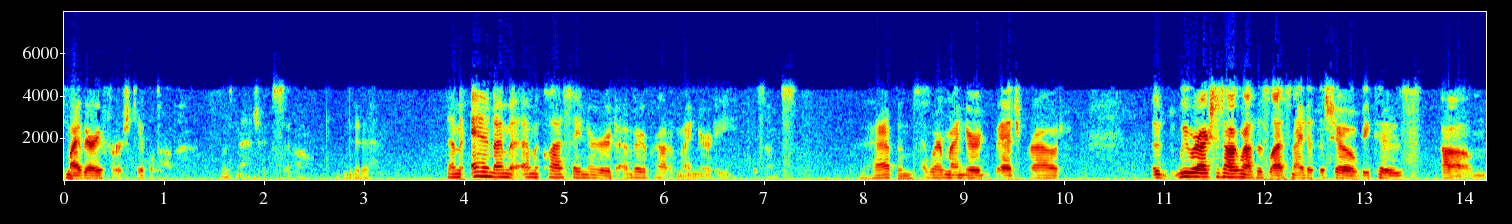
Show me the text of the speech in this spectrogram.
my very first tabletop was Magic. So. yeah, I'm, and I'm a, I'm a class A nerd. I'm very proud of my nerdy isms. it happens. I wear my nerd badge proud. Uh, We were actually talking about this last night at the show because um,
